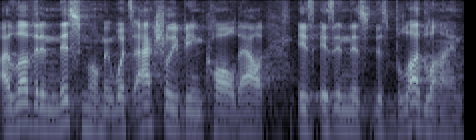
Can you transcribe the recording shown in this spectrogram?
I love that in this moment, what's actually being called out is, is in this, this bloodline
